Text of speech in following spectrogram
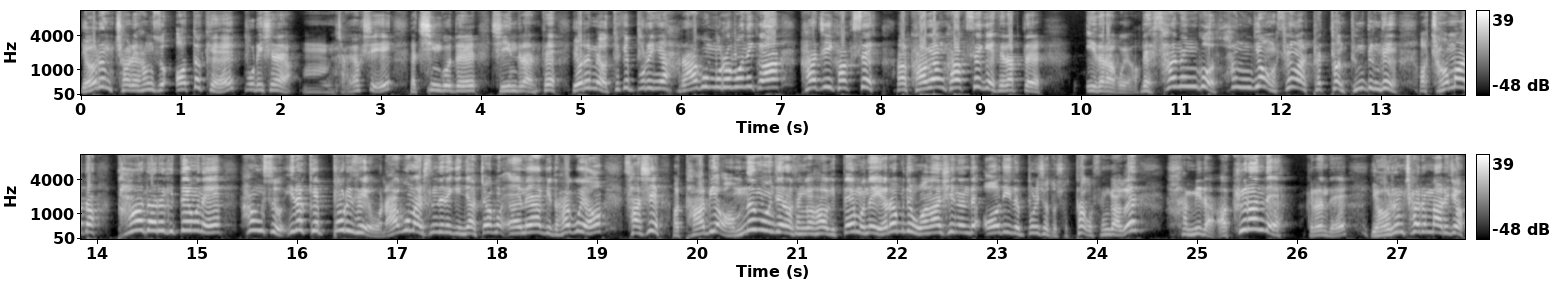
여름철에 향수 어떻게 뿌리시나요? 음, 저 역시 친구들, 지인들한테 여름에 어떻게 뿌리냐라고 물어보니까 가지각색, 어, 각양각색의 대답들 이더라고요. 네, 사는 곳, 환경, 생활 패턴 등등등 어, 저마다 다 다르기 때문에 향수 이렇게 뿌리세요 라고 말씀드리긴요 조금 애매하기도 하고요. 사실 어, 답이 없는 문제라고 생각하기 때문에 여러분들 원하시는데 어디든 뿌리셔도 좋다고 생각은 합니다. 아, 그런데 그런데 여름철은 말이죠.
